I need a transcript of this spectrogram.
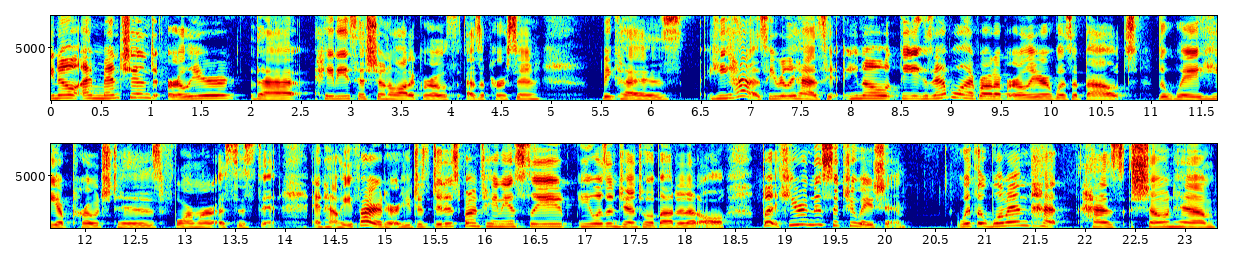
You know, I mentioned earlier that Hades has shown a lot of growth as a person because He has. He really has. He, you know, the example I brought up earlier was about the way he approached his former assistant and how he fired her. He just did it spontaneously. He wasn't gentle about it at all. But here in this situation, with a woman that has shown him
